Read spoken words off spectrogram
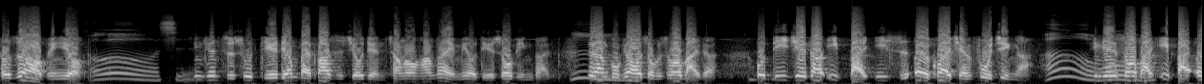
投资好朋友，哦是，今天指数跌两百八十九点，长隆航太也没有跌收平盘。嗯这张股票我什么时候买的？我低接到一百一十二块钱附近啊，哦，今天收盘一百二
